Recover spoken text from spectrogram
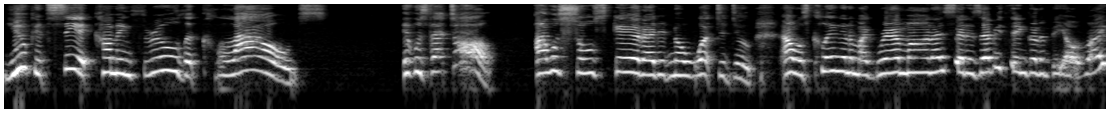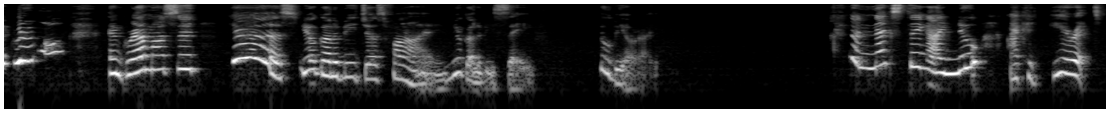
you could see it coming through the clouds. It was that tall. I was so scared I didn't know what to do. I was clinging to my grandma and I said, Is everything going to be all right, grandma? And grandma said, Yes, you're going to be just fine. You're going to be safe. You'll be all right. And the next thing I knew, I could hear it.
